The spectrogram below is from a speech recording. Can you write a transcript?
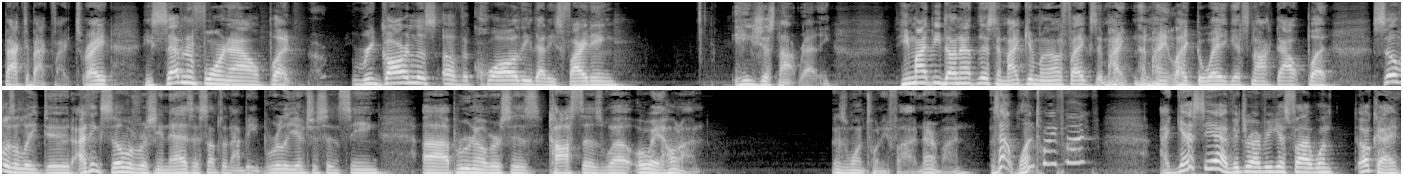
back to back fights, right? He's seven and four now, but regardless of the quality that he's fighting, he's just not ready. He might be done at this. It might give him another fight because it might, it might like the way he gets knocked out, but Silva's elite, dude. I think Silva versus Yanez is something I'd be really interested in seeing. Uh, Bruno versus Costa as well. Oh, wait, hold on. There's 125. Never mind. Is that 125? I guess, yeah. Victor Rodriguez fought one. Okay.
